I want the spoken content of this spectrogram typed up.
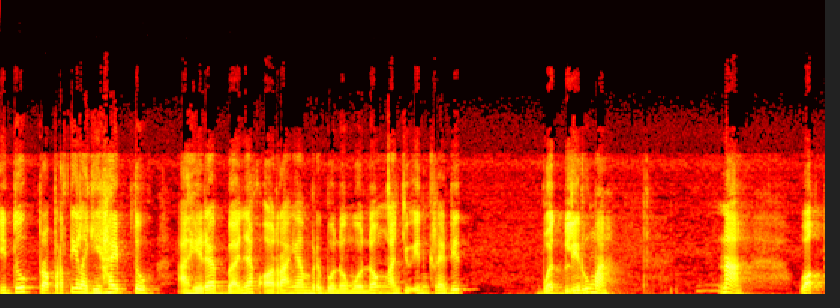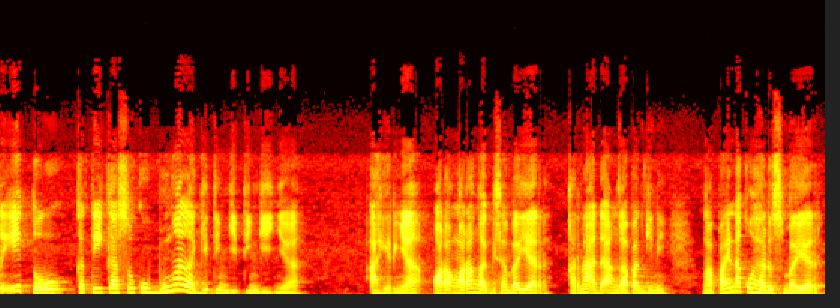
itu properti lagi hype tuh. Akhirnya banyak orang yang berbondong-bondong ngajuin kredit buat beli rumah. Nah, waktu itu ketika suku bunga lagi tinggi-tingginya, akhirnya orang-orang nggak bisa bayar. Karena ada anggapan gini ngapain aku harus bayar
